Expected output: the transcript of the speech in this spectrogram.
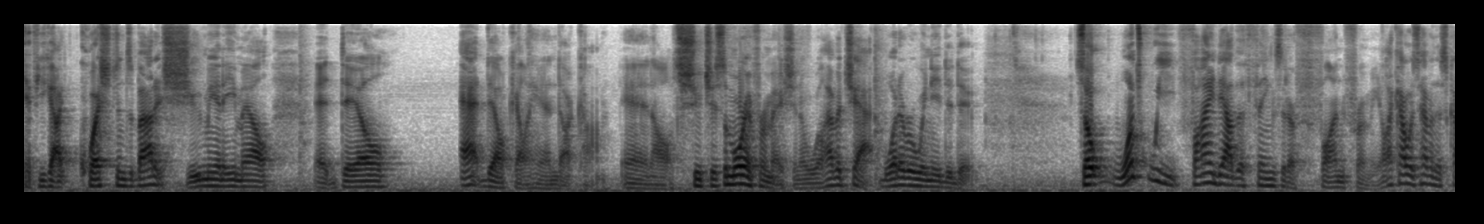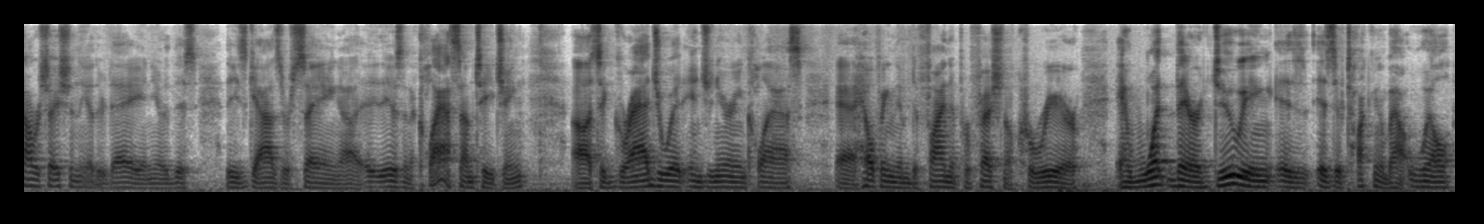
If you got questions about it, shoot me an email at dale at dalecallahan.com and I'll shoot you some more information and we'll have a chat, whatever we need to do. So once we find out the things that are fun for me, like I was having this conversation the other day, and you know this these guys are saying uh, it isn't a class I'm teaching. Uh, it's a graduate engineering class. Uh, helping them define their professional career, and what they're doing is is they're talking about well,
